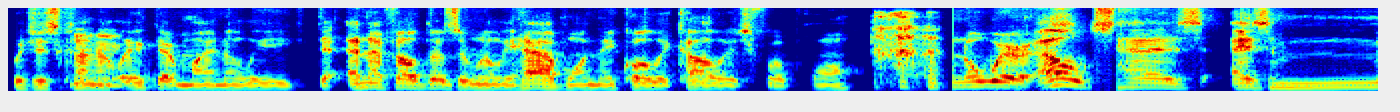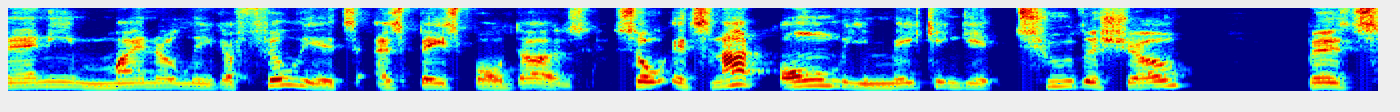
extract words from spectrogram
which is kind of mm-hmm. like their minor league. The NFL doesn't really have one. They call it college football. Nowhere else has as many minor league affiliates as baseball does. So it's not only making it to the show, but it's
